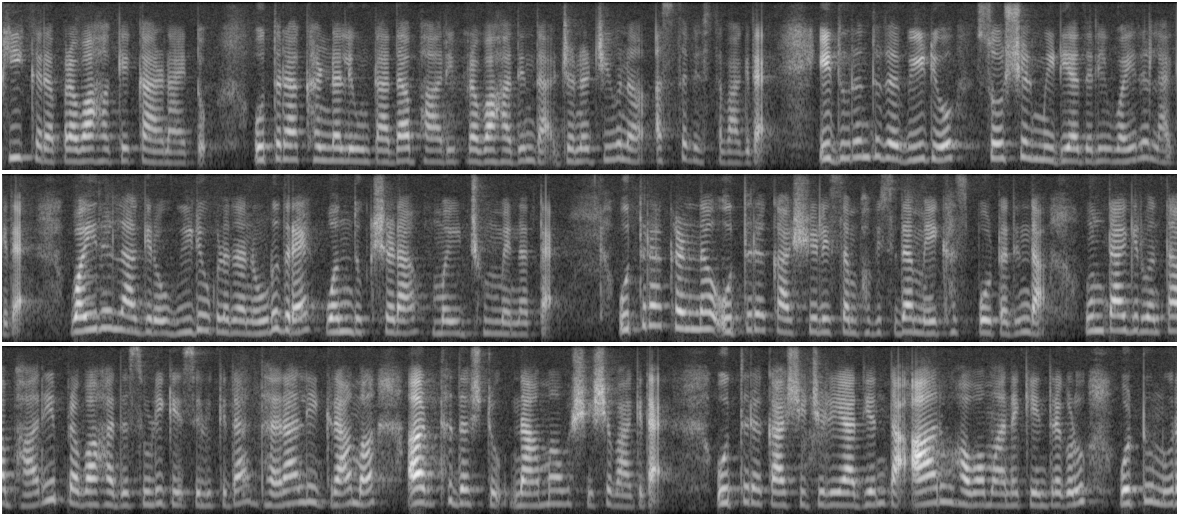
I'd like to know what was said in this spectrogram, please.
ಭೀಕರ ಪ್ರವಾಹಕ್ಕೆ ಕಾರಣ ಆಯಿತು. ಉತ್ತರಾಖಂಡ್ನಲ್ಲಿ ಉಂಟಾದ ಭಾರಿ ಪ್ರವಾಹದಿಂದ ಜನಜೀವನ ಅಸ್ತವ್ಯಸ್ತವಾಗಿದೆ. ಈ ದುರಂತದ ವಿಡಿಯೋ ಸೋಷಿಯಲ್ ಮೀಡಿಯಾದಲ್ಲಿ ವೈರಲ್ ಆಗಿದೆ. ವೈರಲ್ ಆಗಿರೋ ವಿಡಿಯೋಗಳನ್ನು ನೋಡಿದ್ರೆ ಒಂದು ಕ್ಷಣ ಮೈ ಝುಮ್ಮೆನ್ನತ್ತೆ ಉತ್ತರಾಖಂಡ್ನ ಉತ್ತರ ಕಾಶಿಯಲ್ಲಿ ಸಂಭವಿಸಿದ ಮೇಘಸ್ಫೋಟದಿಂದ ಉಂಟಾಗಿರುವಂತಹ ಭಾರೀ ಪ್ರವಾಹದ ಸುಳಿಗೆ ಸಿಲುಕಿದ ಧರಾಲಿ ಗ್ರಾಮ ಅರ್ಧದಷ್ಟು ನಾಮಾವಶೇಷವಾಗಿದೆ. ಉತ್ತರ ಕಾಶಿ ಜಿಲ್ಲೆಯಾದ್ಯಂತ ಆರು ಹವಾಮಾನ ಕೇಂದ್ರಗಳು ಒಟ್ಟು ನೂರ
